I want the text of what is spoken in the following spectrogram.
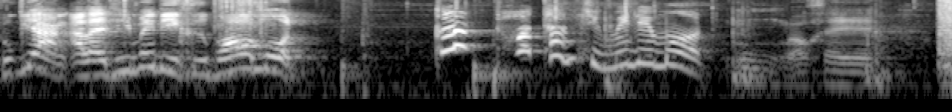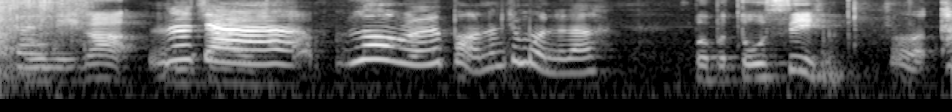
ทุกอย่างอะไรที่ไม่ดีคือพ่อหมดก็พ่อทำสิ่งไม่ดีหมด อืมโอเคใช่ ตรงนี้ก็น่าจะโล่งแล้วหรือเปล่าน่าจะหมดแล้วนะ เปิดประตูสิโอ้ท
